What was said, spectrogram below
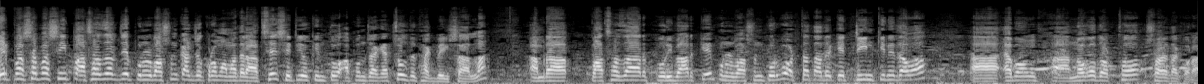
এর পাশাপাশি পাঁচ হাজার যে পুনর্বাসন কার্যক্রম আমাদের আছে, সেটিও কিন্তু আপন জায়গায় চলতে থাকবে ইনশাআল্লাহ। আমরা পাঁচ হাজার পরিবারকে পুনর্বাসন করব, অর্থাৎ তাদেরকে টিন কিনে দেওয়া এবং নগদ অর্থ সহায়তা করা।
